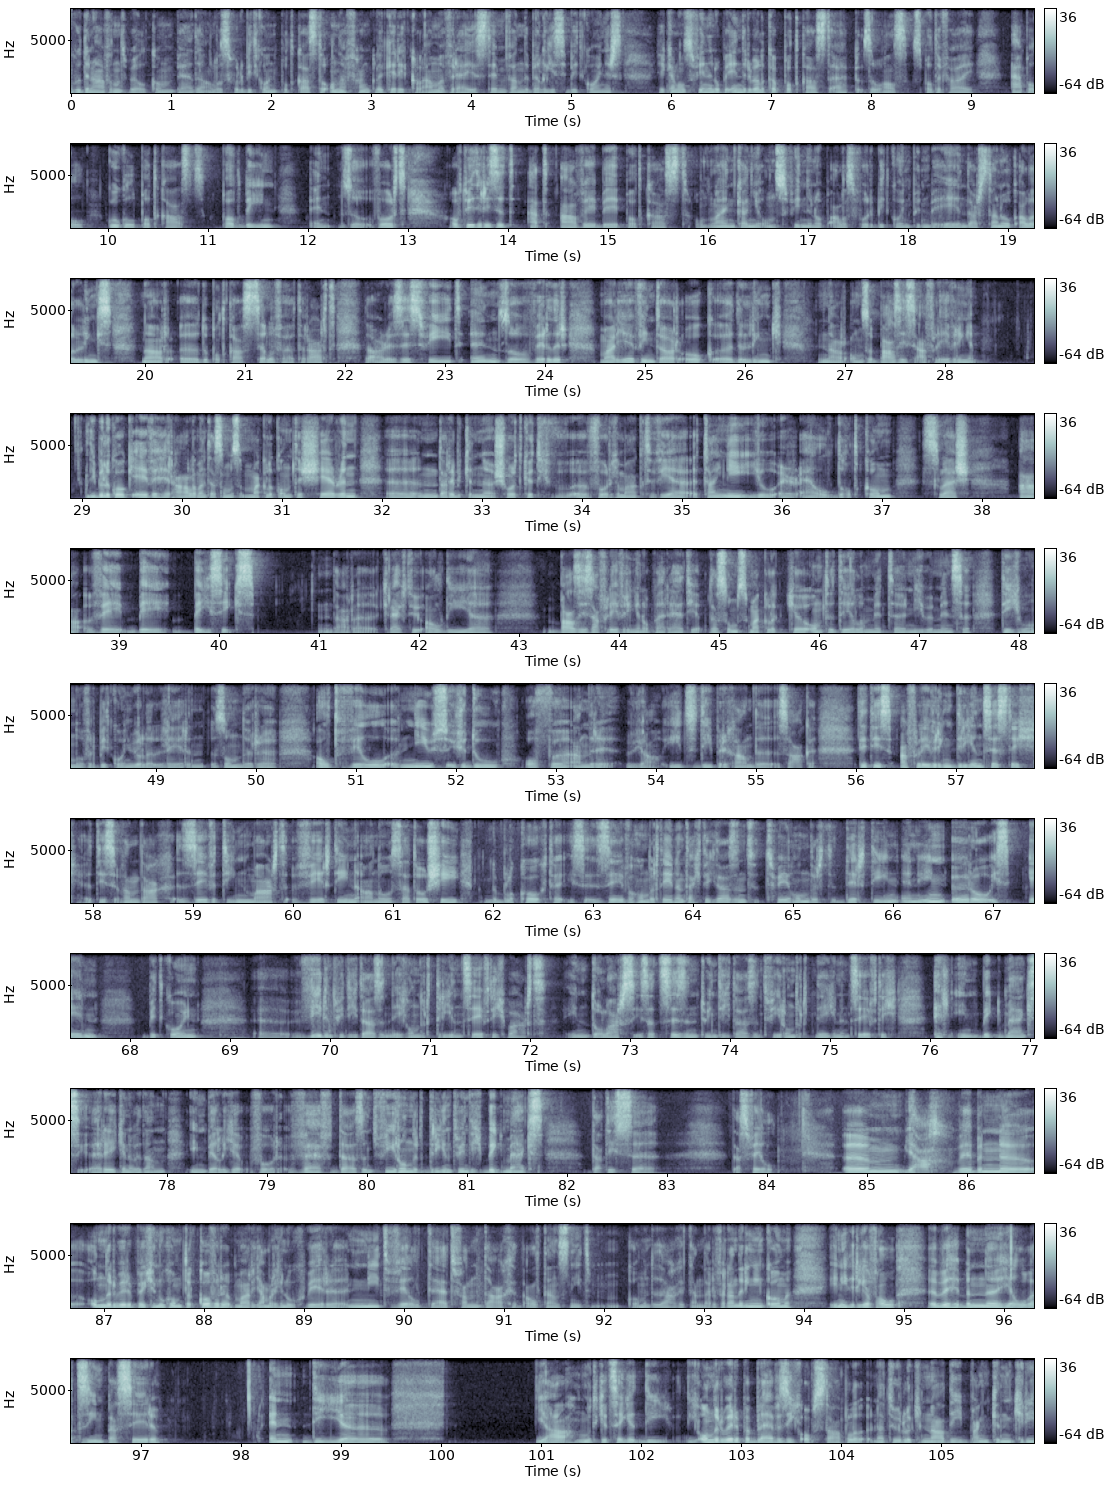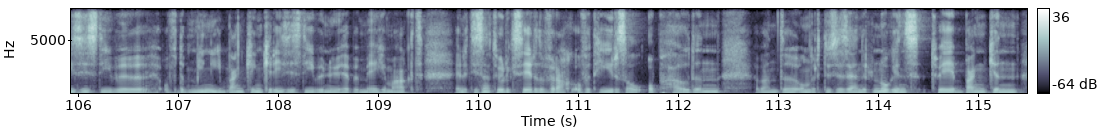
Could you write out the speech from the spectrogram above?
Goedenavond, welkom bij de Alles voor Bitcoin podcast, de onafhankelijke reclamevrije stem van de Belgische bitcoiners. Je kan ons vinden op eender welke podcast-app, zoals Spotify, Apple, Google Podcasts, Podbean enzovoort. Op Twitter is het @avbpodcast. Online kan je ons vinden op allesvoorbitcoin.be en daar staan ook alle links naar uh, de podcast zelf, uiteraard, de RSS-feed en zo verder. Maar je vindt daar ook uh, de link naar onze basisafleveringen. Die wil ik ook even herhalen, want dat is soms makkelijk om te sharen. Uh, daar heb ik een shortcut voor gemaakt via tinyurl.com slash avbbasics. Daar krijgt u al die basisafleveringen op een rijtje. Dat is soms makkelijk uh, om te delen met nieuwe mensen die gewoon over Bitcoin willen leren, zonder al te veel nieuwsgedoe of andere, ja, iets diepergaande zaken. Dit is aflevering 63. Het is vandaag 17 maart 14 anno Satoshi. De blokhoogte is 781.213 en in euro is 1 Bitcoin. 24.973 waard. In dollars is het 26.479. En in Big Macs rekenen we dan in België voor 5.423 Big Macs. Dat is, uh, dat is veel. Um, ja, we hebben uh, onderwerpen genoeg om te coveren, maar jammer genoeg weer uh, niet veel tijd vandaag. Althans niet, de komende dagen kan daar verandering in komen. In ieder geval, we hebben heel wat zien passeren. En die, ja, moet ik het zeggen, die, die onderwerpen blijven zich opstapelen. Natuurlijk na die bankencrisis die we, of de mini-bankencrisis die we nu hebben meegemaakt. En het is natuurlijk zeer de vraag of het hier zal ophouden. Want uh, ondertussen zijn er nog eens twee banken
